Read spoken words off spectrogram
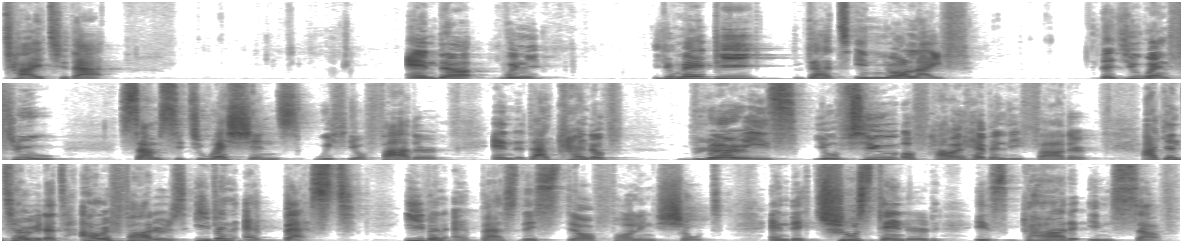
tie to that. And uh, when you, you may be that in your life that you went through some situations with your father, and that kind of blurs your view of our heavenly father. I can tell you that our fathers, even at best, even at best, they're still falling short. And the true standard is God Himself.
